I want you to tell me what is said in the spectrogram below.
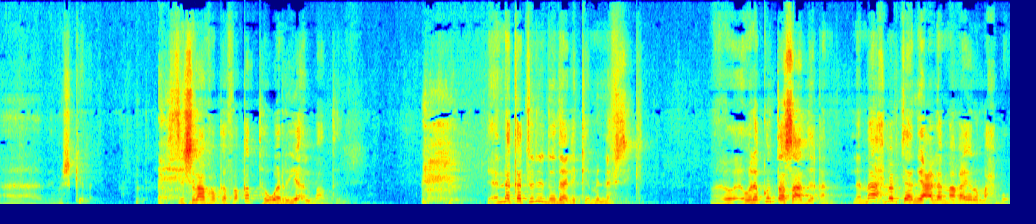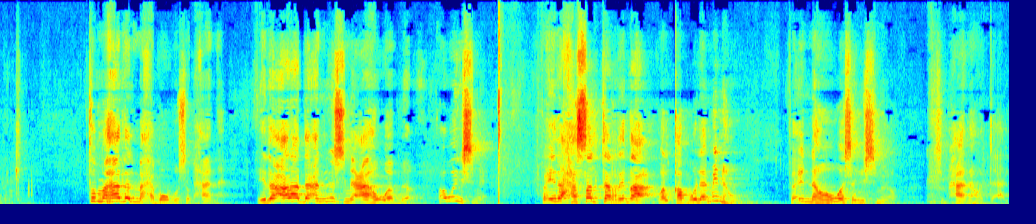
هذه مشكلة. استشرافك فقط هو الرياء الباطني لأنك تريد ذلك من نفسك. ولو كنت صادقا لما أحببت أن يعلم غير محبوبك. ثم هذا المحبوب سبحانه إذا أراد أن يسمع هو فهو يسمع. فإذا حصلت الرضا والقبول منه فإنه هو سيسمع. سبحانه وتعالى.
